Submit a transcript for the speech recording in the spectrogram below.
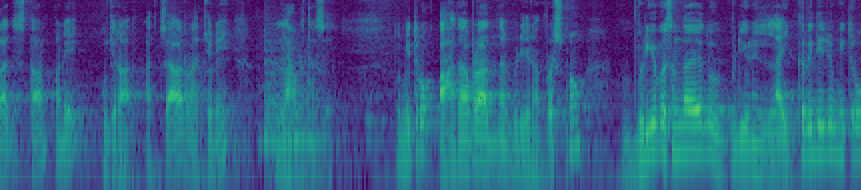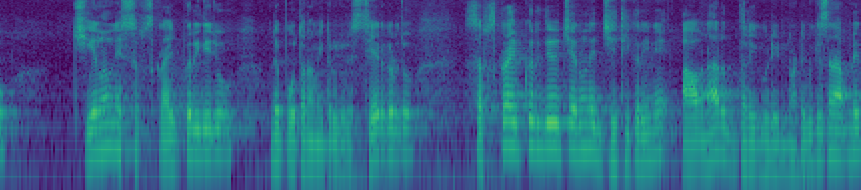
રાજસ્થાન અને ગુજરાત. આ ચાર રાજ્યોને લાભ થશે. તો મિત્રો, આ હતા આપણા આજના વિડીયોના પ્રશ્નો. વીડિયો પસંદ આવ્યો તો વિડીયોને લાઇક કરી દેજો મિત્રો. ચેનલને સબસ્ક્રાઈબ કરી દેજો અને પોતાના મિત્રો જોડે શેર કરજો. સબસ્ક્રાઈબ કરી દેજો ચેનલને, જેથી કરીને આવનાર દરેક વીડિયો નોટિફિકેશન આપને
